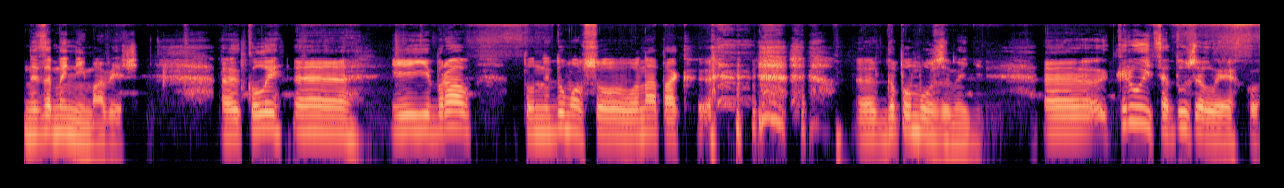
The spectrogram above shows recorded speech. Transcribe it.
незамінима віч. Е, коли е, її брав, то не думав, що вона так е, допоможе мені. Е, керується дуже легко.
